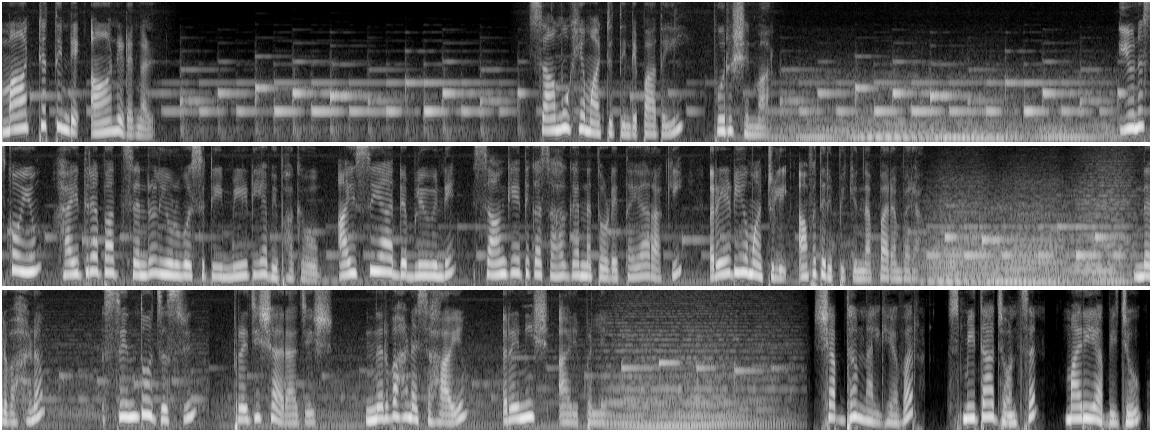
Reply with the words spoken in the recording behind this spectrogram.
മാറ്റത്തിന്റെ ആണിടങ്ങൾ. സാമൂഹ്യമാറ്റത്തിന്റെ പാതയിൽ പുരുഷന്മാർ. യുനെസ്കോയും ഹൈദരാബാദ് സെൻട്രൽ യൂണിവേഴ്സിറ്റി മീഡിയ വിഭാഗവും ഐ സി ആർ ഡബ്ല്യുവിന്റെ സാങ്കേതിക സഹകരണത്തോടെ തയ്യാറാക്കി റേഡിയോ മാറ്റുലി അവതരിപ്പിക്കുന്ന പരമ്പര. നിർവഹണം സിന്ധു ജസ്റ്റിൻ പ്രജിഷ രാജേഷ്. നിർവഹണ സഹായം റെനീഷ് ആരിപ്പള്ളിൽ ശബ്ദം നൽകിയവർ സ്മിത ജോൺസൺ മരിയ ബിജു.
